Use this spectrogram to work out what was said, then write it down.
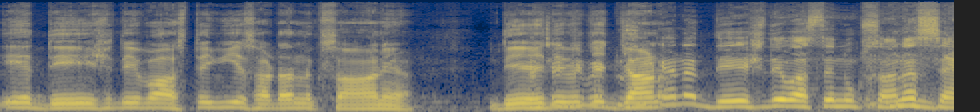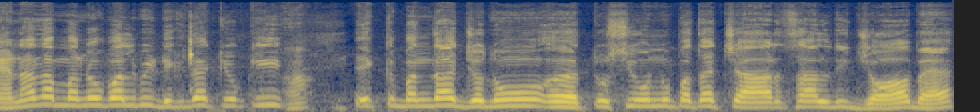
ਇਹ ਦੇਸ਼ ਦੇ ਵਾਸਤੇ ਵੀ ਇਹ ਸਾਡਾ ਨੁਕਸਾਨ ਆ। ਦੇਸ਼ ਦੇ ਵਿੱਚ ਜਾਣ ਕਹਿੰਦਾ ਦੇਸ਼ ਦੇ ਵਾਸਤੇ ਨੁਕਸਾਨ ਹੈ ਸੈਨਾ ਦਾ ਮਨੋਬਲ ਵੀ ਡਿੱਗਦਾ ਕਿਉਂਕਿ ਇੱਕ ਬੰਦਾ ਜਦੋਂ ਤੁਸੀਂ ਉਹਨੂੰ ਪਤਾ 4 ਸਾਲ ਦੀ ਜੌਬ ਹੈ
